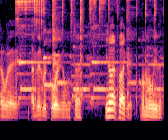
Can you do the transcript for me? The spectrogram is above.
Oh wait, I've been recording all this time. You know what? Fuck it. I'm gonna leave it.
